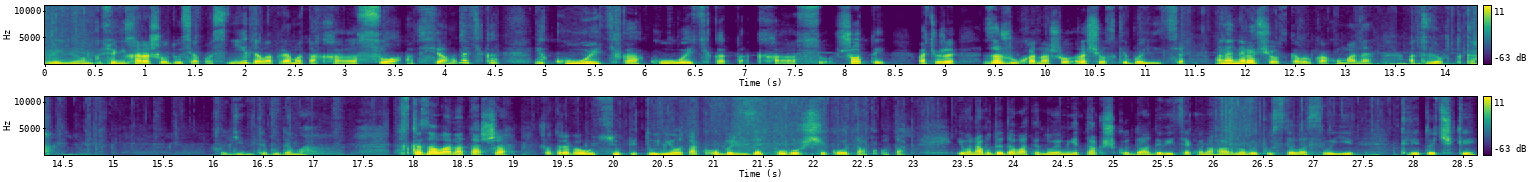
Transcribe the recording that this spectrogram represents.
клейонку. Сьогодні хорошо Дуся поснідала, прямо так хорошо, овсяночка і куєчка, куєчка, так хорошо. Що ти? Бач, уже зажухана, що розчоски боїться. У мене не розчоска в руках, у мене отвертка. Ходімте, будемо. Сказала Наташа, що треба оцю пітуню отак обрізати по горщику, отак, отак. І вона буде давати нові. Мені так шкода. Дивіться, як вона гарно випустила свої квіточки.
